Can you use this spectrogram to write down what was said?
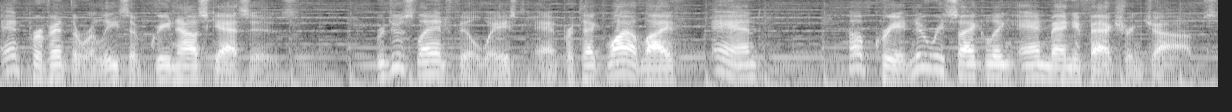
and prevent the release of greenhouse gases reduce landfill waste and protect wildlife, and help create new recycling and manufacturing jobs.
